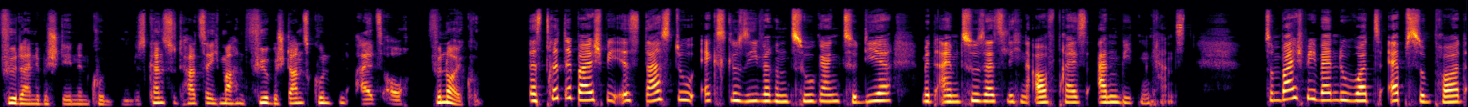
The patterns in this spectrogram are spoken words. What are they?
für deine bestehenden Kunden. Und das kannst du tatsächlich machen für Bestandskunden als auch für Neukunden. Das dritte Beispiel ist, dass du exklusiveren Zugang zu dir mit einem zusätzlichen Aufpreis anbieten kannst. Zum Beispiel, wenn du WhatsApp-Support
